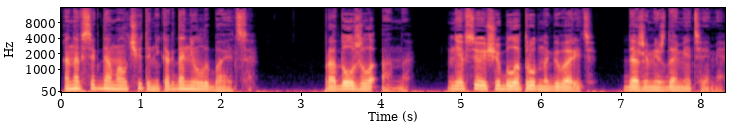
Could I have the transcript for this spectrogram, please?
Она всегда молчит и никогда не улыбается», — продолжила Анна. Мне все еще было трудно говорить, даже междометиями.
